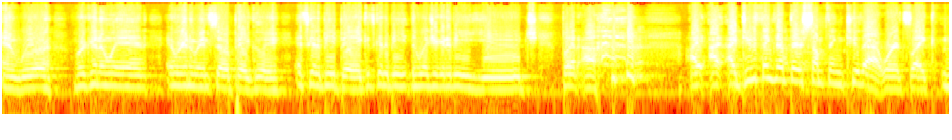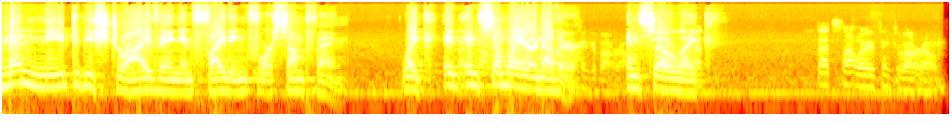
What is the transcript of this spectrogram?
and we're we're gonna win, and we're gonna win so bigly. It's gonna be big. It's gonna be the wins are gonna be huge. But uh, I, I I do think that there's something to that where it's like men need to be striving and fighting for something, like in in some way or that's not what I another. think about Rome. And so like. That's- That's not what I think about Rome.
